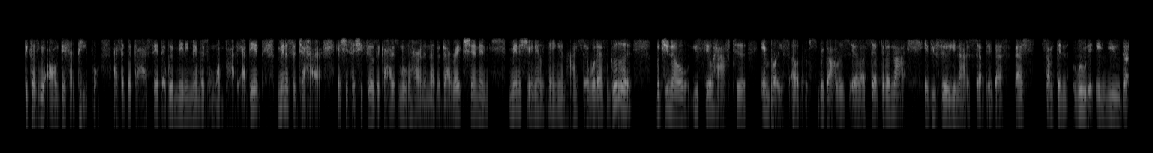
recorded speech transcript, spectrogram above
because we're all different people. I said, but God said that we're many members in one body. I did minister to her, and she said she feels that God is moving her in another direction, and ministry and everything. And I said, well, that's good, but you know, you still have to embrace others, regardless if accepted or not. If you feel you're not accepted, that's that's something rooted in you that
